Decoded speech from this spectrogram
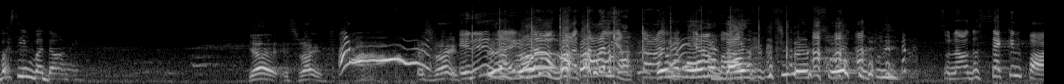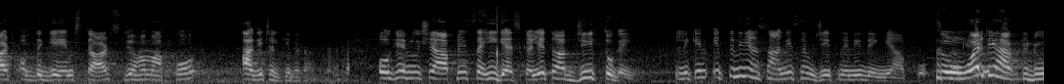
Wasim Badami. Yeah, it's right. Ah! It's right. It is it right. right. Wow, wow, तालियाँ, There's a moment of doubt because she said so quickly. So now the second part of the game starts जो हम आपको आगे चल के बताते हैं. Okay, अनुषा आपने सही गैस कर लिया तो आप जीत तो गई. लेकिन इतनी आसानी से हम जीतने नहीं देंगे आपको. So what you have to do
